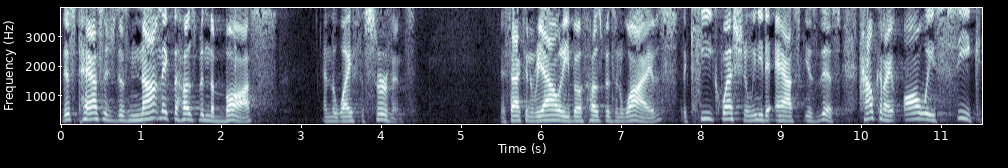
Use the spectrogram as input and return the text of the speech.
This passage does not make the husband the boss and the wife the servant. In fact, in reality, both husbands and wives, the key question we need to ask is this How can I always seek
